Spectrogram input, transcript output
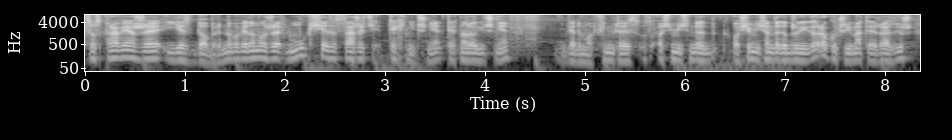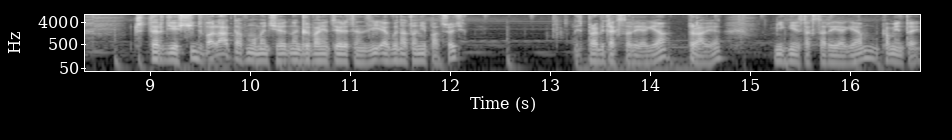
co sprawia, że jest dobry, no bo wiadomo, że mógł się zestarzeć technicznie, technologicznie, wiadomo, film to jest z 80, 82 roku, czyli ma teraz już 42 lata w momencie nagrywania tej recenzji, jakby na to nie patrzeć, jest prawie tak stary jak ja, prawie, nikt nie jest tak stary jak ja, pamiętaj,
